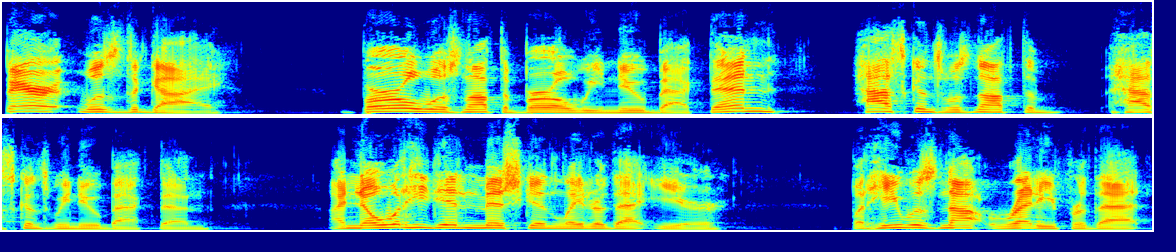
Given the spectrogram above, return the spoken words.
Barrett was the guy. Burrow was not the Burrow we knew back then. Haskins was not the Haskins we knew back then. I know what he did in Michigan later that year, but he was not ready for that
